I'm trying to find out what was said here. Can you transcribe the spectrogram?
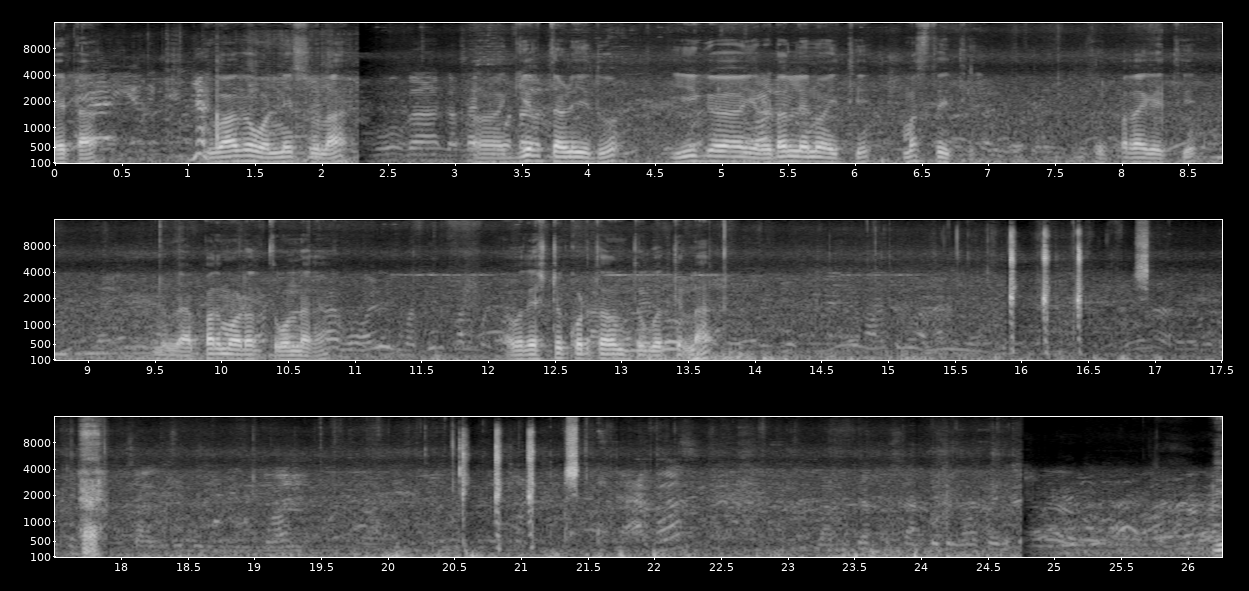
ರೇಟ. ಇವಾಗ ಒಣ್ಣೆ ಸೂಲ. ಗೀರ್ ತಳಿ ಇದು. ಈಗ ಎರಡಲ್ಲೇನೋ ಐತಿ. ಮಸ್ತ್ ಐತಿ. ಸೂಪರ್ ಆಗೈತಿ. ವ್ಯಾಪಾರ ಮಾಡೋದು ತೊಗೊಂಡಾರ. ಅವರೆಷ್ಟು ಕೊಡ್ತಾರಂತ ಗೊತ್ತಿಲ್ಲ. ಈ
